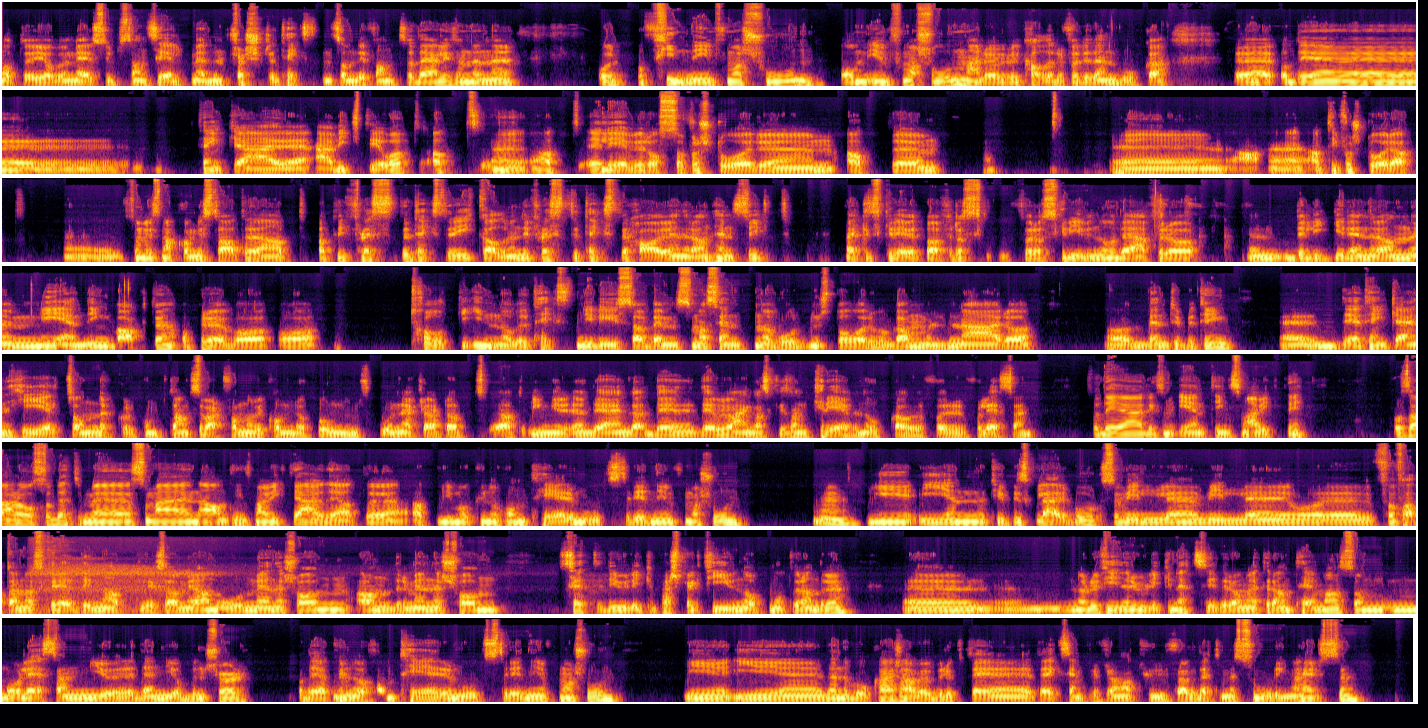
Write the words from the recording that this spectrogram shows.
måte, jobbe mer substansielt med den første teksten som de fant. Så det er liksom denne å, å finne informasjon om informasjonen, er det vi kaller det for i denne boka. Uh, og det tenker jeg er, er viktig. Og at, at, eh, at, elever også forstår eh, at eh, at de forstår at som vi om i sted, at, at, de fleste tekster, ikke alle, men de fleste tekster har jo en eller annen hensikt. Det er ikke skrevet bare for å, for å skrive noe, det er for å det ligger en eller annen mening bak det. Å prøve å, å, tolke innholdet i teksten i lys av hvem som har sendt den, og hvor den står, og hvor gammel den er, og, og den type ting. Eh, det tenker jeg er en helt sånn nøkkelkompetanse, i hvert fall når vi kommer opp på ungdomsskolen. Det er klart at, at yngre, det, en, det, det, vil være en ganske sånn krevende oppgave for, for, leseren. Så Det er liksom én ting som er viktig. Og så er det også dette med, som er En annen ting som er viktig, er jo det at, at vi må kunne håndtere motstridende informasjon. Mm. I, I, en typisk lærebok så vil, vil, jo forfatteren ha skrevet inn at liksom, ja, noen mener sånn, andre mener sånn. Sette de ulike perspektivene opp mot hverandre. Eh, når du finner ulike nettsider om et eller annet tema, så må leseren gjøre den jobben sjøl. Og det å kunne håndtere motstridende informasjon. I, I, eh, denne boka her så har vi brukt et, eksempel fra naturfag, dette med soling og helse.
